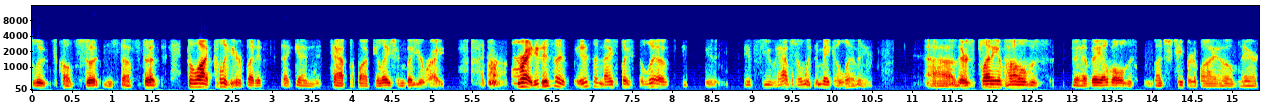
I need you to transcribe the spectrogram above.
pollutants called soot and stuff. So it's a lot cleaner, but it's again it's half the population. But you're right. Right. It is a it is a nice place to live if you have somewhere to make a living. Uh, there's plenty of homes available. It's much cheaper to buy a home there.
